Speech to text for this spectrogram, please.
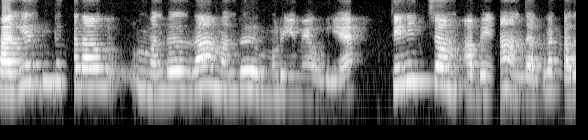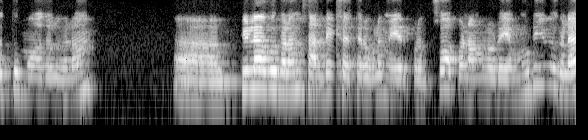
பகிர்ந்துக்கதா வந்ததுதான் வந்து முடியுமே ஒழிய திணிச்சம் அப்படின்னா அந்த இடத்துல கருத்து மோதல்களும் ஆஹ் பிளவுகளும் சண்டை சச்சரவுகளும் ஏற்படும். சோ அப்ப நம்மளுடைய முடிவுகளை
